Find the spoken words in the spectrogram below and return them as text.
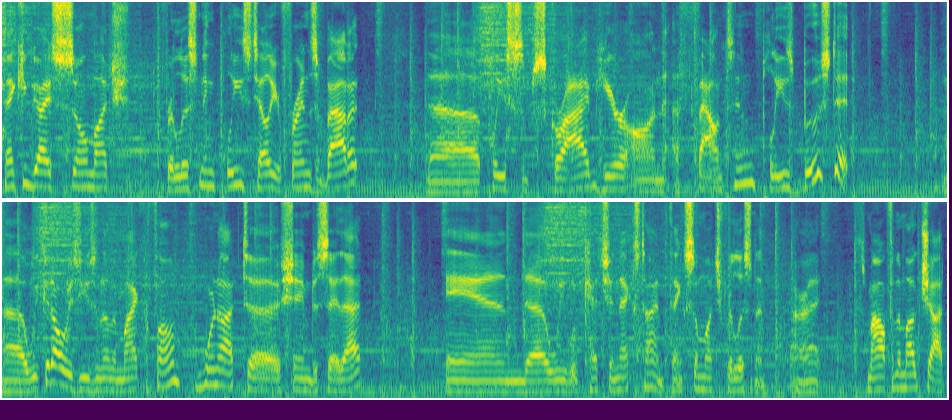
Thank you guys so much for listening. Please tell your friends about it. Uh, please subscribe here on Fountain. Please boost it. Uh, we could always use another microphone. We're not uh, ashamed to say that. And uh, we will catch you next time. Thanks so much for listening. All right. Smile for the mugshot.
